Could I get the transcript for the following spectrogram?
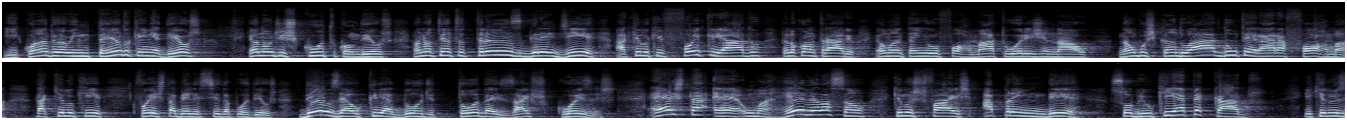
E quando eu entendo quem é Deus, eu não discuto com Deus, eu não tento transgredir aquilo que foi criado, pelo contrário, eu mantenho o formato original, não buscando adulterar a forma daquilo que foi estabelecida por Deus. Deus é o Criador de todas as coisas. Esta é uma revelação que nos faz aprender sobre o que é pecado e que nos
